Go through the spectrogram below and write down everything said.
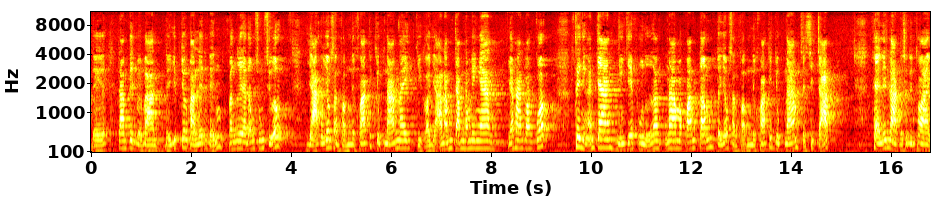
để làm tin với bạn, để giúp cho bạn lên đỉnh và người đàn ông sung sướng. Giá của dòng sản phẩm nước hoa kích chục nám này chỉ có giá 550 ngàn, giá hàng toàn quốc. Thì những anh trang những chị phụ nữ nam mà quan tâm tới dòng sản phẩm nước hoa kích dục nám sẽ xích cháp thể liên lạc với số điện thoại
